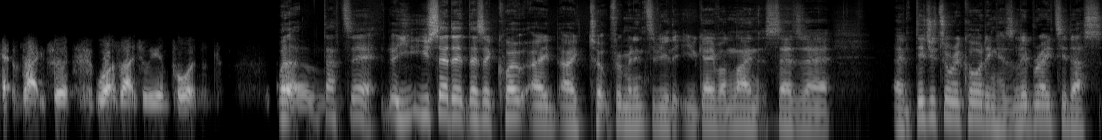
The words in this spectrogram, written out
get back to what's actually important. Well, um, that's it. You, said it. There's a quote I, I took from an interview that you gave online that says, uh, um, "Digital recording has liberated us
